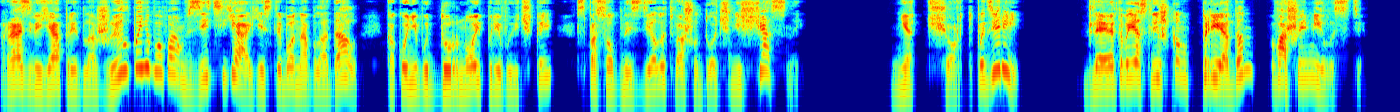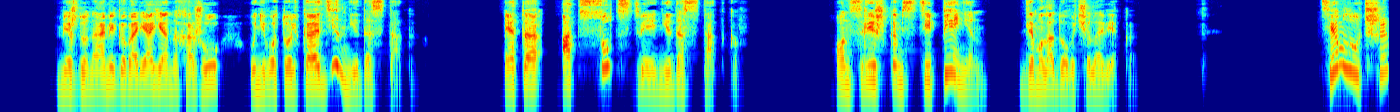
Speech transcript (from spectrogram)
Разве я предложил бы его вам в зятья, если бы он обладал какой-нибудь дурной привычкой, способной сделать вашу дочь несчастной? Нет, черт подери! Для этого я слишком предан вашей милости. Между нами говоря, я нахожу у него только один недостаток. Это отсутствие недостатков. Он слишком степенен для молодого человека. Тем лучше,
